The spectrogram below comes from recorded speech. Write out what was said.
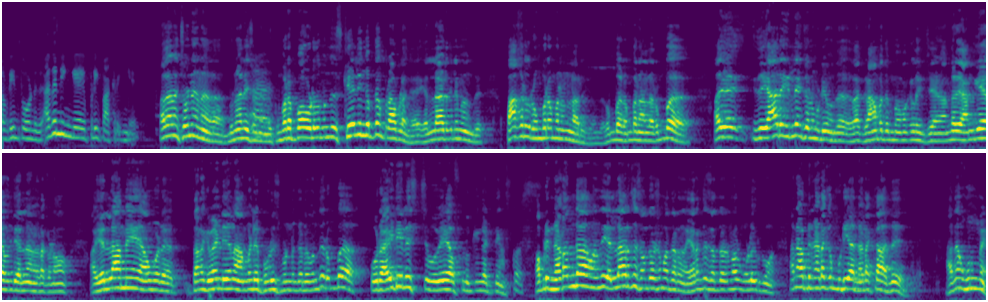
அப்படின்னு தோணுது. அதை நீங்கள் எப்படி பார்க்குறீங்க? அதான் நான் சொன்னேன் நான் முன்னாலே சொன்னேன் குமரப்பாவோடது வந்து ஸ்கேலிங் தான் ப்ராப்ளங்க எல்லா இடத்துலையுமே வந்து. பார்க்கறது ரொம்ப ரொம்ப நல்லா இருக்கு. வந்து ரொம்ப ரொம்ப நல்லா ரொம்ப அது இது யாரும் இல்லைன்னு சொல்ல முடியும். வந்து அதாவது கிராமத்து மக்களுக்கு அங்கே அங்கேயே வந்து எல்லாம் நடக்கணும். எல்லாமே அவங்களோட தனக்கு வேண்டியதெல்லாம் அவங்களே ப்ரொடியூஸ் பண்ணுங்கிறது வந்து ரொம்ப ஒரு idealist way of looking at things. அப்படி நடந்தா வந்து எல்லாருக்கும் சந்தோஷமா தரணும் எனக்கும் சந்தோஷமா இருக்கும் உங்களுக்கு இருக்கும். ஆனால் அப்படி நடக்க முடியாது நடக்காது. அதான் உண்மை.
